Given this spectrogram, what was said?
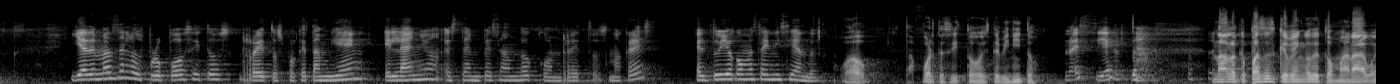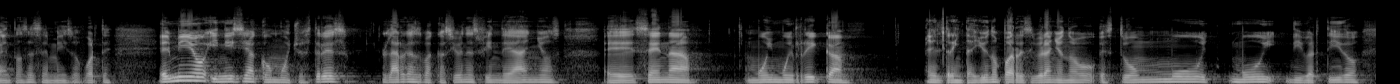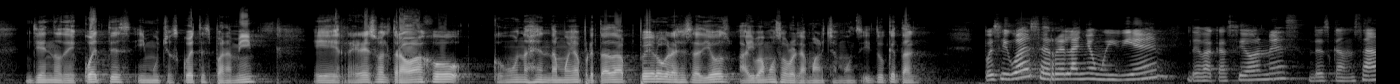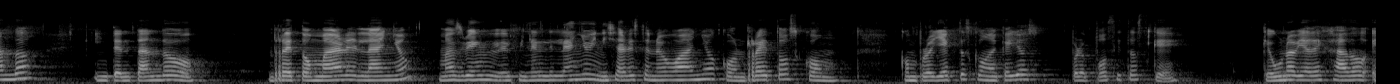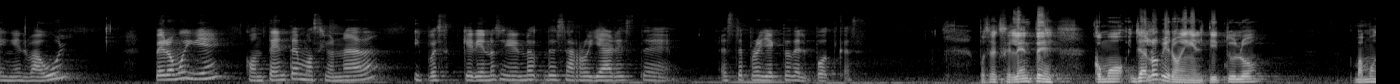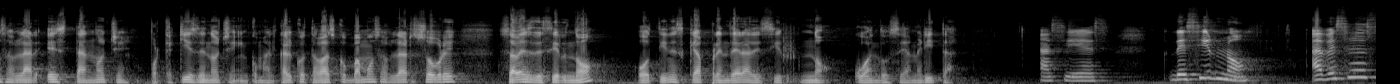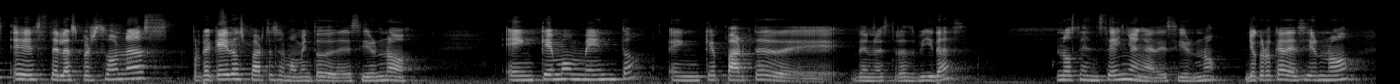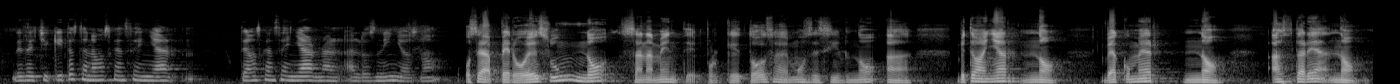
Y además de los propósitos, retos, porque también el año está empezando con retos, ¿no crees? ¿El tuyo cómo está iniciando? Wow, está fuertecito este vinito. No es cierto. No, lo que pasa es que vengo de tomar agua, entonces se me hizo fuerte. El mío inicia con mucho estrés, largas vacaciones, fin de años, eh, cena muy, muy rica. El 31 para recibir Año Nuevo estuvo muy, muy divertido, lleno de cohetes y muchos cohetes para mí. Eh, regreso al trabajo con una agenda muy apretada, pero gracias a Dios ahí vamos sobre la marcha, Mons. ¿Y tú qué tal? Pues igual cerré el año muy bien, de vacaciones, descansando, intentando retomar el año, más bien el final del año, iniciar este nuevo año con retos, con, con proyectos, con aquellos propósitos que, que uno había dejado en el baúl, pero muy bien, contenta, emocionada y pues queriendo seguir desarrollar este, este proyecto del podcast. Pues excelente. Como ya lo vieron en el título, vamos a hablar esta noche, porque aquí es de noche en Comalcalco, Tabasco, vamos a hablar sobre, ¿sabes decir no? O tienes que aprender a decir no cuando se amerita. Así es. Decir no. A veces este, las personas, porque aquí hay dos partes al momento de decir no. ¿En qué momento, en qué parte de, de nuestras vidas nos enseñan a decir no. Yo creo que a decir no, desde chiquitos tenemos que enseñar, tenemos que enseñar a, a, los niños, ¿no? O sea, pero es un no sanamente, porque todos sabemos decir no a vete a bañar, no. Ve a comer, no. Haz tu tarea, no.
